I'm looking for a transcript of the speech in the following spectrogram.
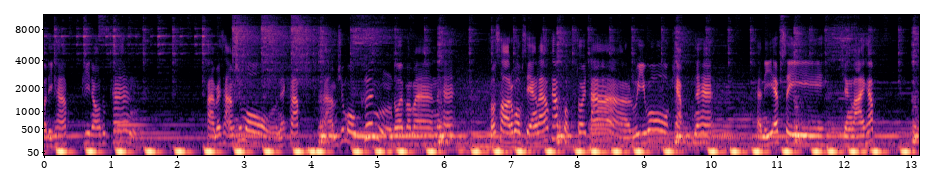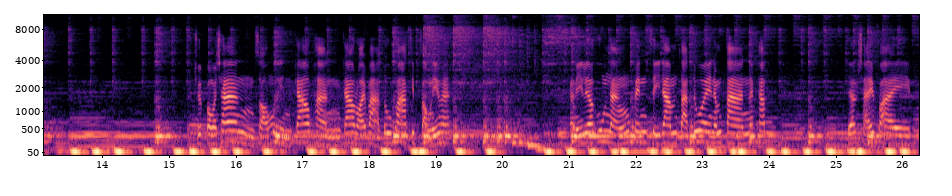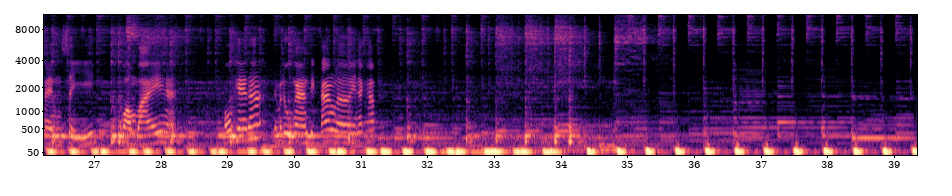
วัสดีครับ พี่น้องทุกท่าน ผ่านไป 3 ชั่วโมงนะครับ 3 ชั่วโมงครึ่งโดยประมาณนะฮะทดสอบระบบเสียงแล้วครับกับ Toyota r e v o Cap นะฮะอันนี้ FC เชียงรายครับ ชุดโปรโมชั่น 29,900 บาท ตู้ฟาด 12 นิ้วฮะอันนี้เลือกอุ้มหนังเป็นสีดำตัดด้วยน้ำตาลนะครับ เลือกใช้ไฟเป็นสีวอมไว้ฮะ โอเคนะเดี๋ยวมาดูงานติดตั้งเลยนะครับ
